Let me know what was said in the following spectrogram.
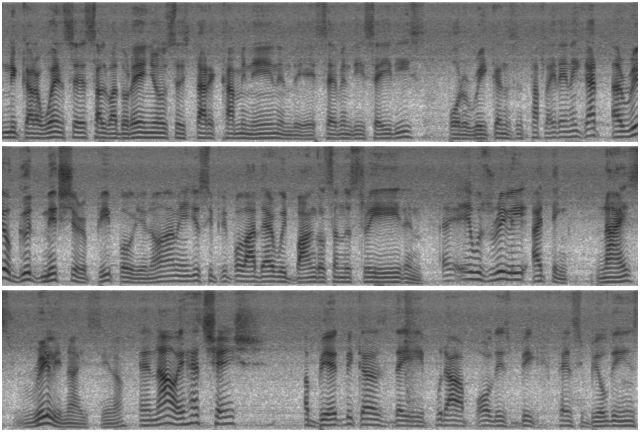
Nicaraguenses, Salvadoreños they started coming in in the 70s, 80s, Puerto Ricans and stuff like that. And it got a real good mixture of people, you know. I mean, you see people out there with bongos on the street, and uh, it was really, I think, nice, really nice, you know. And now it has changed a bit because they put up all these big fancy buildings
